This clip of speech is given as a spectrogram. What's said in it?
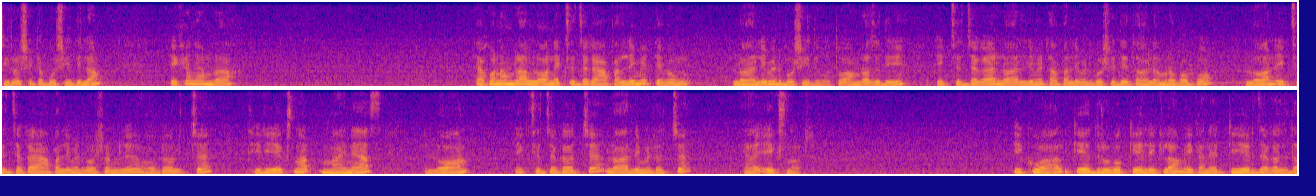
জিরো সেটা বসিয়ে দিলাম। এখানে আমরা, এখন আমরা লন এক্সের জায়গায় আপার লিমিট এবং লোয়ার লিমিট বসিয়ে দেবো। তো আমরা যদি এক্সের জায়গায় লোয়ার লিমিট আপার লিমিট বসিয়ে দিই, তাহলে আমরা পাবো লন এক্সের জায়গায় আপার লিমিট বসালে হবে হচ্ছে three X naught minus ln এক্সের জায়গায় হচ্ছে লোয়ার লিমিট হচ্ছে এক্স নট ইকুয়াল কে ধ্রুবক কে লিখলাম, এখানে টি এর জায়গায় যদি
